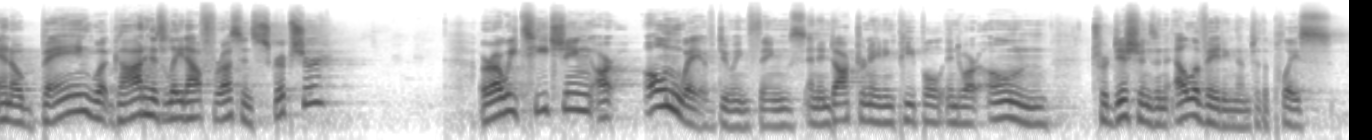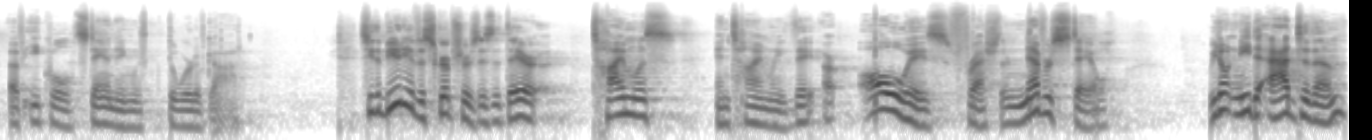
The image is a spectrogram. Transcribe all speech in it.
and obeying what God has laid out for us in Scripture? Or are we teaching our own way of doing things and indoctrinating people into our own traditions and elevating them to the place of equal standing with the Word of God? See, the beauty of the Scriptures is that they are timeless and timely. They are always fresh, they're never stale. We don't need to add to them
